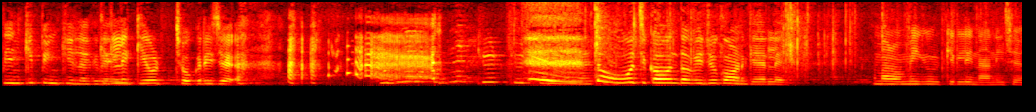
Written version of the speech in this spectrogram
પિંકી લગ રહી. કેટલી ક્યુટ છોકરી છે. તો હું જ કહું તો બીજું કોણ કે લે? મારા મમ્મી કેટલી નાની છે.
